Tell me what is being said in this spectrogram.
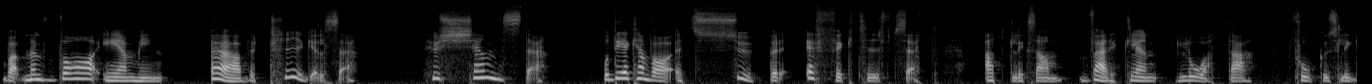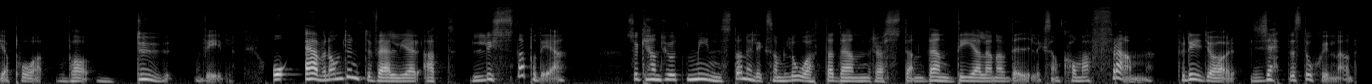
Bara, men vad är min övertygelse? Hur känns det? Och det kan vara ett supereffektivt sätt att liksom verkligen låta fokus ligga på vad du vill. Och även om du inte väljer att lyssna på det så kan du åtminstone liksom låta den rösten, den delen av dig liksom komma fram. För det gör jättestor skillnad.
